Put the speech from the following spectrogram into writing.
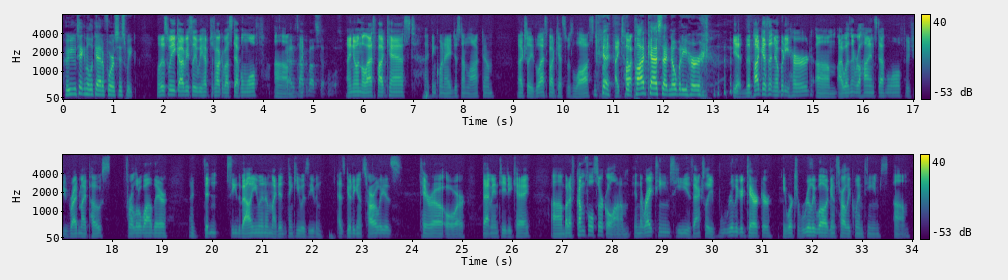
Who are you taking a look at it for us this week? Well, this week obviously we have to talk about Steppenwolf. Um, Got to talk about Steppenwolf. I know in the last podcast, I think when I just unlocked him, actually the last podcast was lost. But I the podcast that nobody heard. yeah, the podcast that nobody heard. Um, I wasn't real high on Steppenwolf. If you've read my posts for a little while there, I didn't see the value in him. I didn't think he was even as good against Harley as Terra or Batman TDK. Um, but I've come full circle on him. In the right teams, he is actually a really good character. He works really well against Harley Quinn teams. Um,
